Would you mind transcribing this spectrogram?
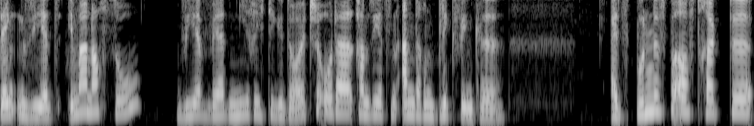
Denken Sie jetzt immer noch so? Wir werden nie richtige Deutsche oder haben Sie jetzt einen anderen Blickwinkel? Als Bundesbeauftragte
